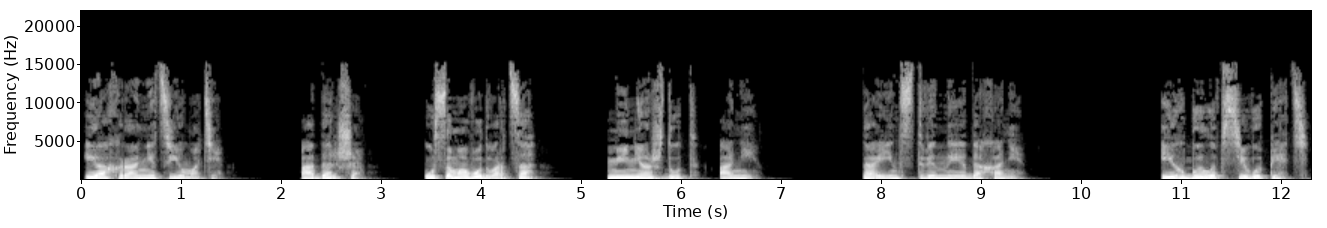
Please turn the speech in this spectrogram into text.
и охранниц Юмати. А дальше, у самого дворца, меня ждут они. Таинственные Дахани. Их было всего пять,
